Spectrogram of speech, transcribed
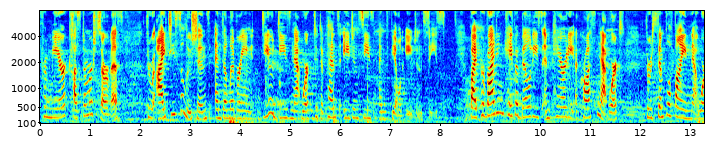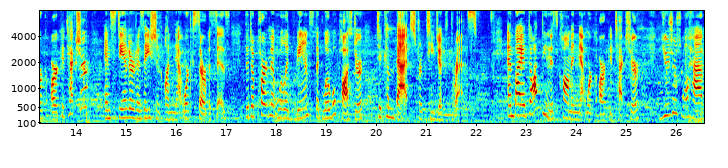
premier customer service through IT solutions and delivering DoD's network to defense agencies and field agencies. By providing capabilities and parity across networks through simplifying network architecture and standardization on network services, the department will advance the global posture to combat strategic threats. And by adopting this common network architecture, users will have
